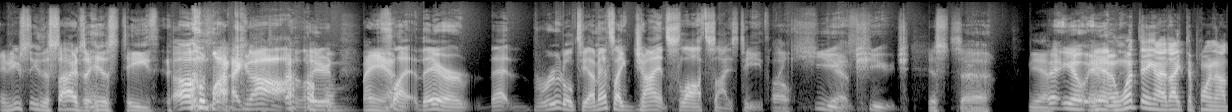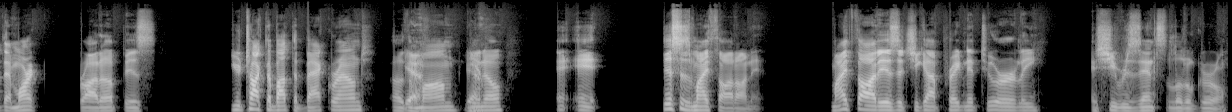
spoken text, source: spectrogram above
and you see the sides of his teeth. Oh my god, oh, man. It's like they're that brutal teeth. I mean, it's like giant sloth sized teeth, like Oh, huge, yes. huge. just So- uh, Yeah, but, you know, and, and, and one thing I'd like to point out that Mark brought up is you talked about the background of Yeah. the mom. Yeah. You know, and, and this is my thought on it. My thought is that she got pregnant too early, and she resents the little girl.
